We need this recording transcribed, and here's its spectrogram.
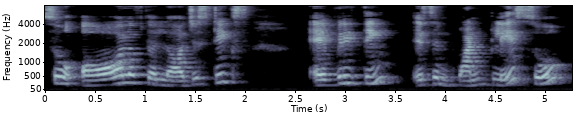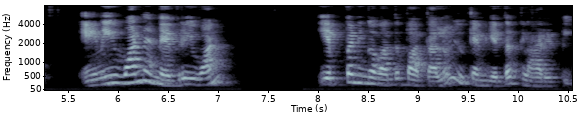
So all of the logistics everything is in one place so anyone and everyone எப்போ நீங்கள் வந்து பார்த்தாலும் you can get the clarity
